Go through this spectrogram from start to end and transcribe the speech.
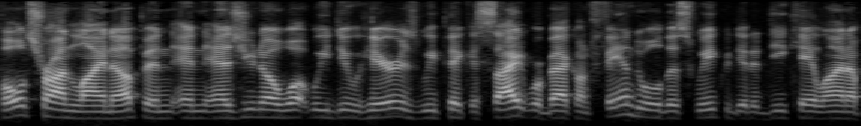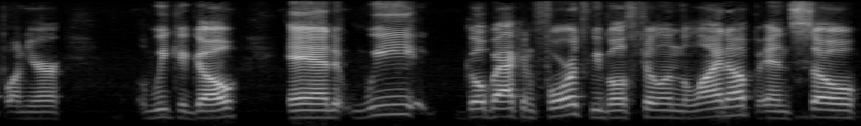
Voltron lineup. And, and as you know, what we do here is we pick a site. We're back on FanDuel this week. We did a DK lineup on here a week ago and we go back and forth. We both fill in the lineup, and so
